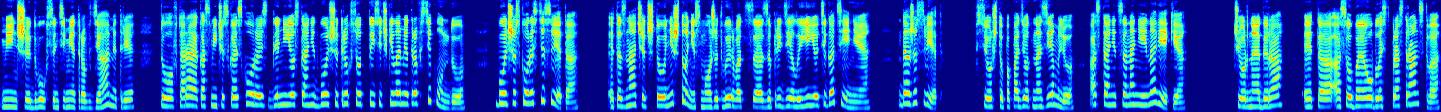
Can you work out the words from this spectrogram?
меньше двух сантиметров в диаметре, то вторая космическая скорость для нее станет больше трехсот тысяч километров в секунду, больше скорости света. Это значит, что ничто не сможет вырваться за пределы ее тяготения, даже свет. Все, что попадет на Землю, останется на ней навеки. Черная дыра — это особая область пространства,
